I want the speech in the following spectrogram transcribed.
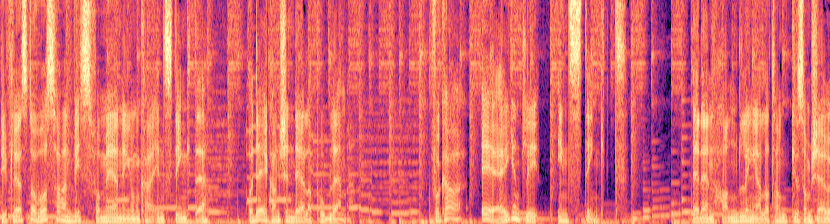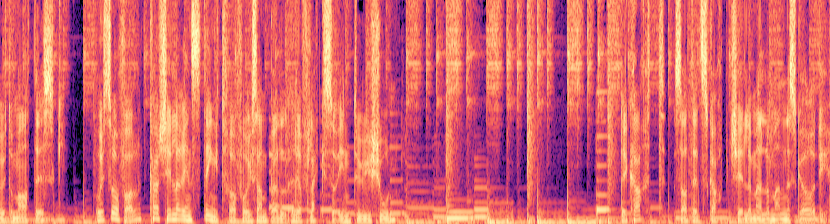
De fleste av oss har en viss formening om hva instinkt er, og det er kanskje en del av problemet. For hva er egentlig instinkt? Er det en handling eller tanke som skjer automatisk? Og i så fall, hva skiller instinkt fra f.eks. refleks og intuisjon? Descartes satte et skarpt skille mellom mennesker og dyr.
